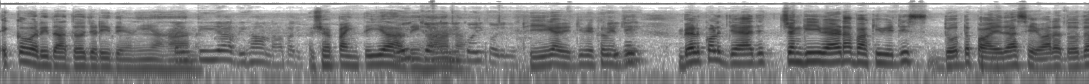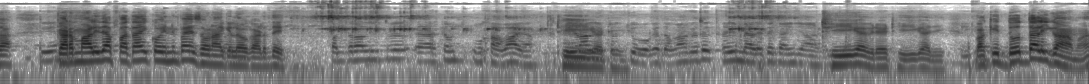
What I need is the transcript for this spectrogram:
ਇੱਕ ਵਾਰੀ ਦੱਸ ਦਿਓ ਜਿਹੜੀ ਦੇਣੀ ਆ ਹਾਂ। 35000 ਦੀ ਹਾਂ ਨਾ ਭਾਜੀ। ਅੱਛਾ 35000 ਕੋਈ ਦੀ ਹਾਂ ਨਾ। ਕੋਈ ਕੁਝ ਨਹੀਂ। ਠੀਕ ਹੈ ਵੀਰ ਜੀ ਵੇਖੋ ਵੀਰ ਜੀ। ਬਿਲਕੁਲ ਜਾਇਜ਼ ਚੰਗੀ ਵੈੜ ਆ। ਬਾਕੀ ਵੀਰ ਜੀ ਦੁੱਧ ਪਾਏ ਦਾ ਸੇਵਾ ਦਾ ਦੁੱਧ ਆ। ਕਰਮ ਵਾਲੀ ਦਾ ਪਤਾ ਹੀ ਕੋਈ ਨਹੀਂ ਭਾਈ 16 ਕਿਲੋ ਕੱਢਦੇ। 15 ਲੀਟਰ ਇਸ ਟਾਈਮ ਵਿਖਾਵਾ ਆ। ਠੀਕ 13 ਆ, ਠੀਕ। ਚੋ ਕੇ ਦਵਾਂਗੇ ਤੇ ਇਹ ਮੈਲੇ ਤੇ ਕਾਈ ਜਾਣ। ਠੀਕ ਹੈ ਵੀਰੇ ਠੀਕ ਹੈ ਜੀ। ਬਾਕੀ ਦੁੱਧ ਵਾਲੀ ਗਾਂ ਆ।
